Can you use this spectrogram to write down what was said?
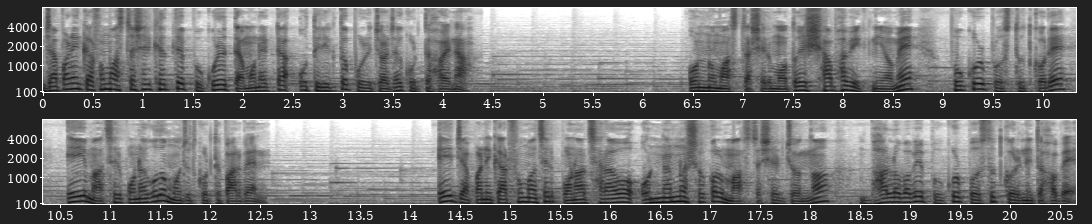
জাপানি কার্ফু মাছ চাষের ক্ষেত্রে পুকুরে তেমন একটা অতিরিক্ত পরিচর্যা করতে হয় না। অন্য মাছ চাষের মতোই স্বাভাবিক নিয়মে পুকুর প্রস্তুত করে এই মাছের পোনাগুলো মজুত করতে পারবেন। এই জাপানি কার্ফু মাছের পোনা ছাড়াও অন্যান্য সকল মাছ চাষের জন্য ভালোভাবে পুকুর প্রস্তুত করে নিতে হবে।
